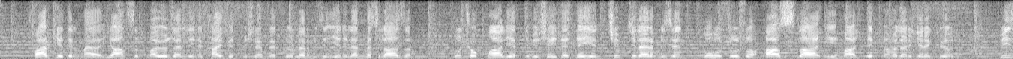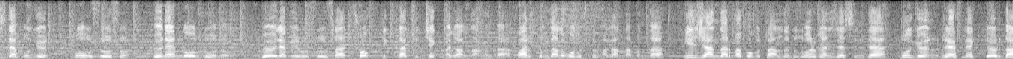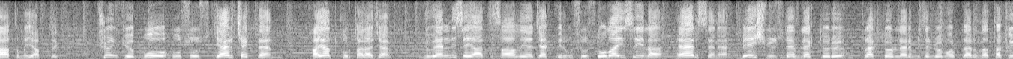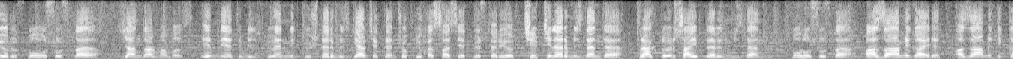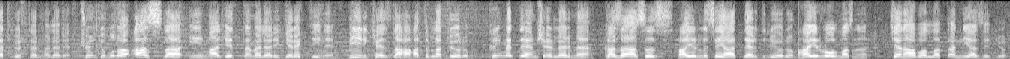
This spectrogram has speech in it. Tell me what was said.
fark edilme, yansıtma özelliğini kaybetmiş reflektörlerimizin yenilenmesi lazım. Bu çok maliyetli bir şey de değil. Çiftçilerimizin bu hususu asla ihmal etmemeleri gerekiyor. Biz de bugün bu hususun önemli olduğunu, böyle bir hususa çok dikkat çekmek anlamında, farkındalık oluşturmak anlamında İl Jandarma Komutanlığımız organizasında bugün reflektör dağıtımı yaptık. Çünkü bu husus gerçekten hayat kurtaracak, güvenli seyahati sağlayacak bir husus. Dolayısıyla her sene 500 reflektörü traktörlerimizin römorklarında takıyoruz. Bu hususta jandarmamız, emniyetimiz, güvenlik güçlerimiz gerçekten çok büyük hassasiyet gösteriyor. Çiftçilerimizden de, traktör sahiplerimizden bu hususta azami gayret, azami dikkat göstermeleri. Çünkü bunu asla ihmal etmemeleri gerektiğini bir kez daha hatırlatıyorum. Kıymetli hemşerilerime kazasız hayırlı seyahatler diliyorum. Hayırlı olmasını Cenab-ı Allah'tan niyaz ediyor.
